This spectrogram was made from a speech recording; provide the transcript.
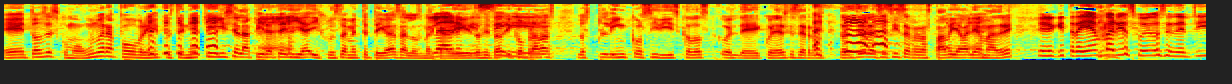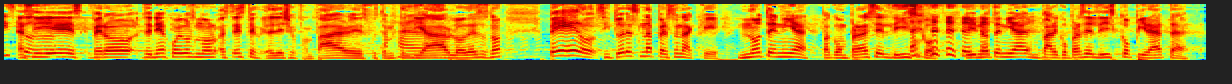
Eh, entonces, como uno era pobre, pues tenía que irse a la piratería y justamente te ibas a los Claro mercaditos y todo y comprabas los plincos y discos de cuales que se así se raspaba y ya valía madre. Pero que traían varios juegos en el disco. Así es, pero tenían juegos no, este, este, el Age of Empires, justamente Ajá. el Diablo, de esos, ¿no? Pero si tú eres una persona que no tenía para comprarse el disco y no tenía para comprarse el disco pirata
